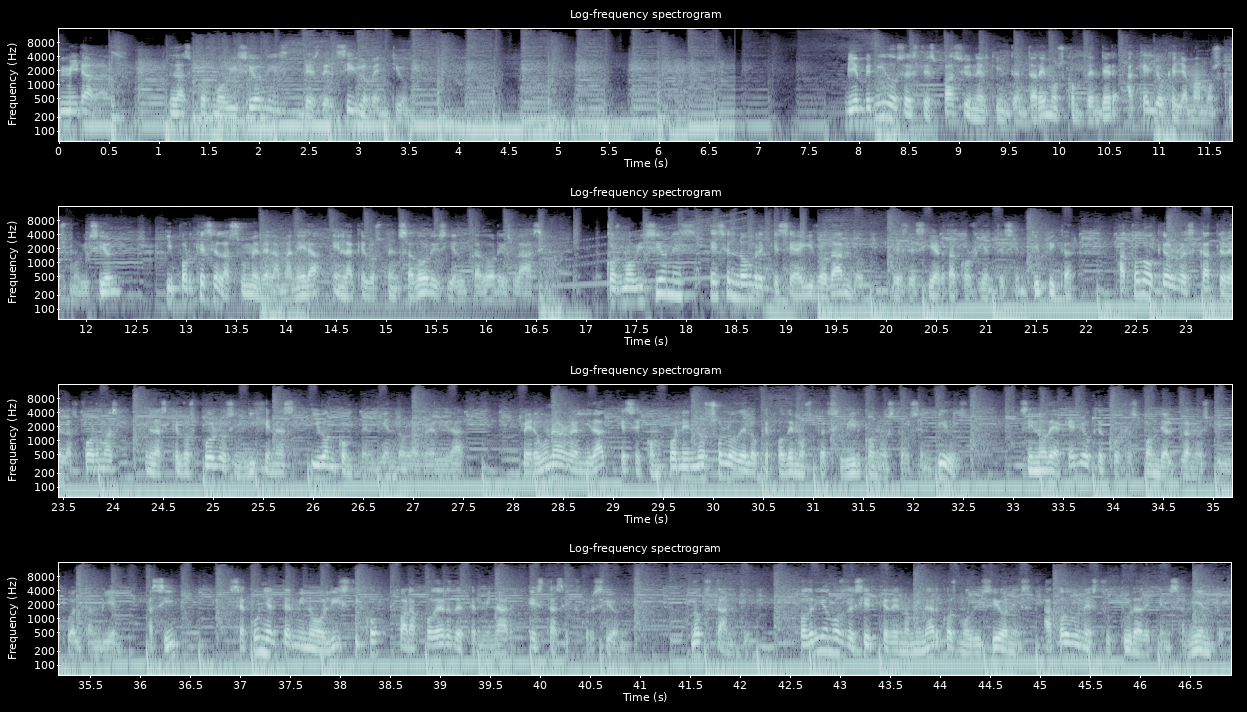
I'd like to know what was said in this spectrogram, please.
Miradas, las cosmovisiones desde el siglo XXI. Bienvenidos a este espacio en el que intentaremos comprender aquello que llamamos cosmovisión y por qué se la asume de la manera en la que los pensadores y educadores la hacen. Cosmovisiones es el nombre que se ha ido dando desde cierta corriente científica a todo aquel rescate de las formas en las que los pueblos indígenas iban comprendiendo la realidad pero una realidad que se compone no solo de lo que podemos percibir con nuestros sentidos, sino de aquello que corresponde al plano espiritual también. Así, se acuña el término holístico para poder determinar estas expresiones. No obstante, podríamos decir que denominar cosmovisiones a toda una estructura de pensamiento,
